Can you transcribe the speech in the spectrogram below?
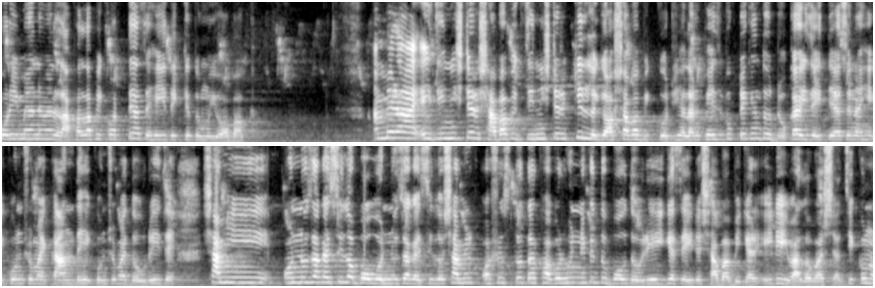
পরিমাণে লাফালাফি করতে আছে সেই দেখে তো মুই অবাক। আমরা এই জিনিসটার স্বাভাবিক জিনিসটার কি লাগে অস্বাভাবিক করি হেলান? ফেসবুকটা কিন্তু ঢোকাই যাইতে আছে না। হে কোন সময় কান দেহে কোন সময় দৌড়েই যায়। স্বামী অন্য জায়গায় ছিল, বউ অন্য জায়গায় ছিল। স্বামীর অসুস্থতার খবর হইনি কিন্তু বউ দৌড়েই গেছে। এইটা স্বাভাবিক আর এইটাই ভালোবাসা। যে কোনো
